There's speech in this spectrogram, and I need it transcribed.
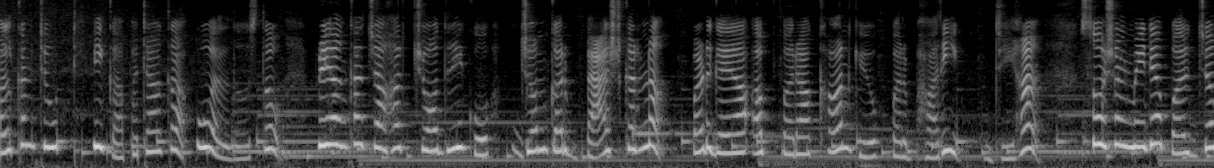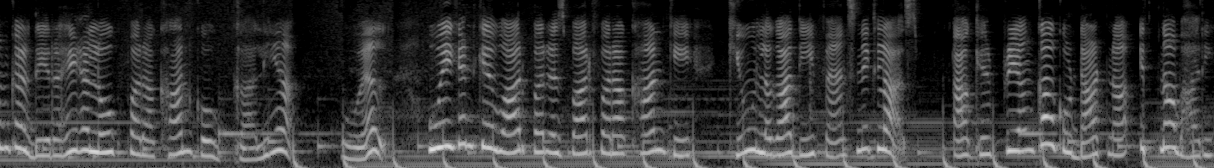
वेलकम टू टीवी का पटाखा ओएल दोस्तों, प्रियंका चाहत चौधरी को जमकर बैश करना पड़ गया अब फराह खान के ऊपर भारी। जी हाँ सोशल मीडिया पर जमकर दे रहे हैं लोग फराह खान को गालियाँ। वेल वीकेंड के वार पर इस बार फराह खान की क्यों लगा दी फैंस ने क्लास आखिर प्रियंका को डांटना इतना भारी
